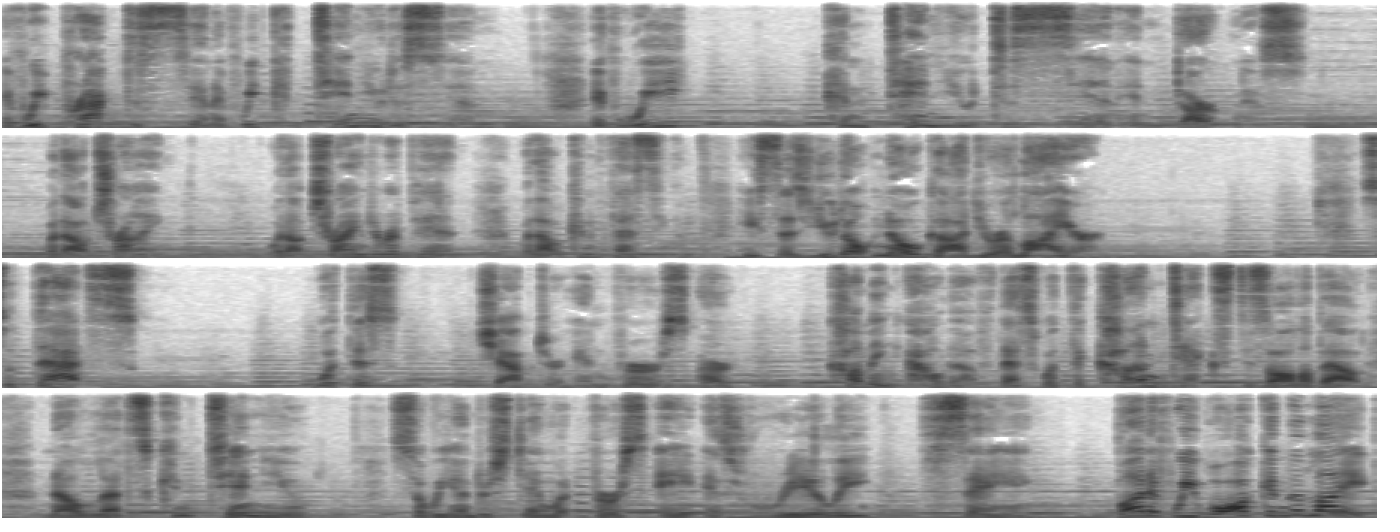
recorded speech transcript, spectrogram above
if we practice sin, if we continue to sin, if we continue to sin in darkness without trying, without trying to repent, without confessing Him, He says, You don't know God, you're a liar. So that's what this chapter and verse are coming out of. That's what the context is all about. Now let's continue so we understand what verse 8 is really saying. But if we walk in the light,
